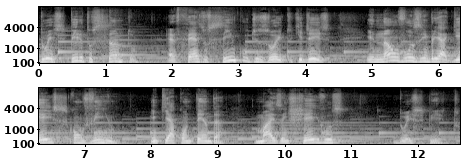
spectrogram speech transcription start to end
do Espírito Santo. Efésios 5:18, que diz: "E não vos embriagueis com vinho, em que há contenda, mas enchei-vos do Espírito.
